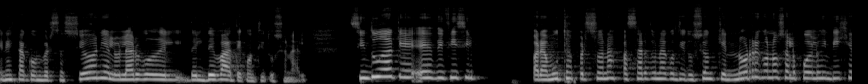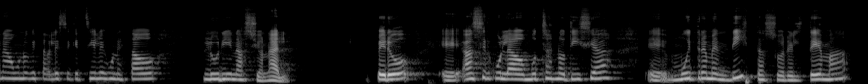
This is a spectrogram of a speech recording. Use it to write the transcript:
en esta conversación y a lo largo del, debate constitucional. Sin duda que es difícil para muchas personas pasar de una constitución que no reconoce a los pueblos indígenas a uno que establece que Chile es un Estado plurinacional. Pero eh, han circulado muchas noticias eh, muy tremendistas sobre el tema,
